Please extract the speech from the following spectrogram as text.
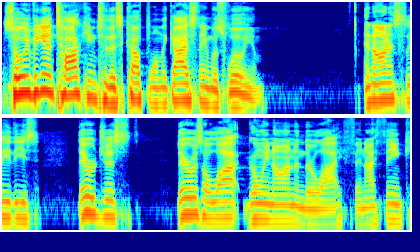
So we began talking to this couple, and the guy's name was William. And honestly, these, they were just, there was a lot going on in their life. And I think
